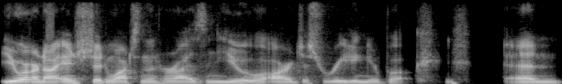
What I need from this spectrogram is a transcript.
You are not interested in watching the horizon. You are just reading your book and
